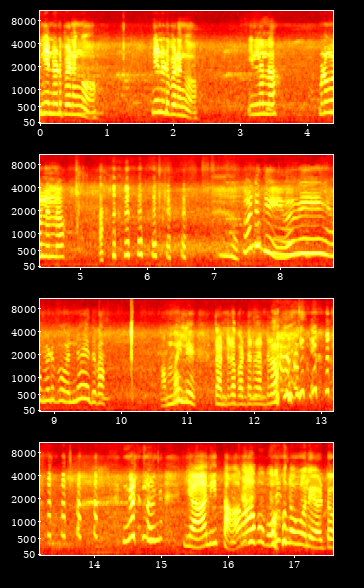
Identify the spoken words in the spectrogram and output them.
നീ എന്നോട് പിണങ്ങോ? നീ എന്നോട് പിണങ്ങോ? ഇല്ലല്ലോ. പിണങ്ങൂല്ലല്ലോ. അവിടെ അമ്മയുടെ പൊന്നായത് വാ. അമ്മയില്ലേ? തണ്ടട പണ്ടട തണ്ടട. ഞാൻ ഈ താറാവ് പോകുന്ന പോലെ കേട്ടോ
